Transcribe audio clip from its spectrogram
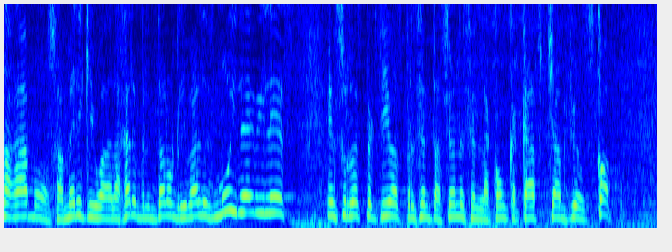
Hagamos, América y Guadalajara enfrentaron rivales muy débiles en sus respectivas presentaciones en la CONCACAF Champions Cup.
